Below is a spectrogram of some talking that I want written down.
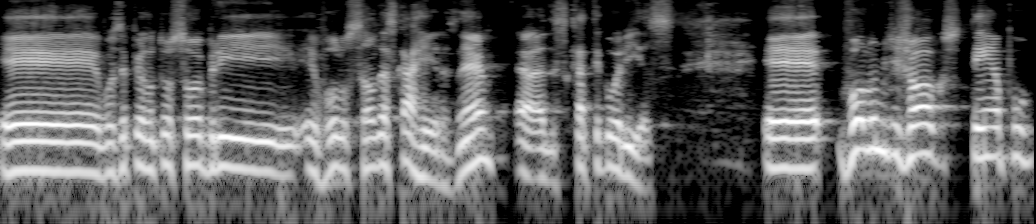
É, você perguntou sobre evolução das carreiras, né? Ah, das categorias. É, volume de jogos, tempo,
